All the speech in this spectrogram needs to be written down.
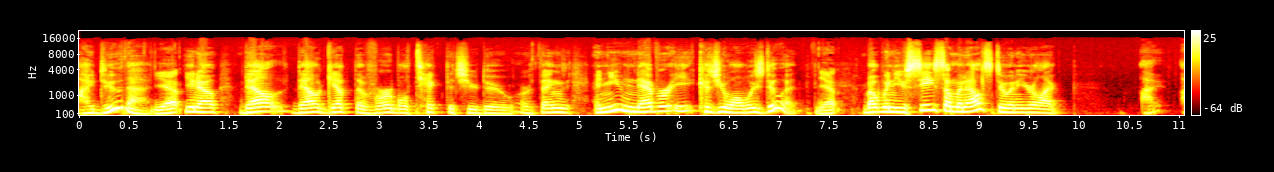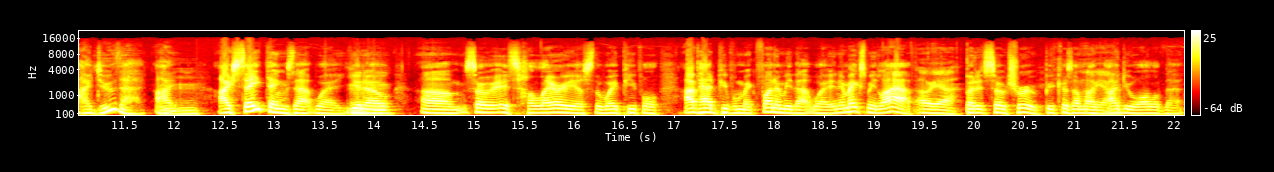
I do that. Mm-hmm. Yep. You know, they'll they'll get the verbal tic that you do or things, and you never eat because you always do it. Yep. But when you see someone else doing it, you're like, I I do that. Mm-hmm. I I say things that way. You know. Um, so it's hilarious the way people. I've had people make fun of me that way, and it makes me laugh. Oh yeah. But it's so true because I'm like, yeah. I do all of that.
